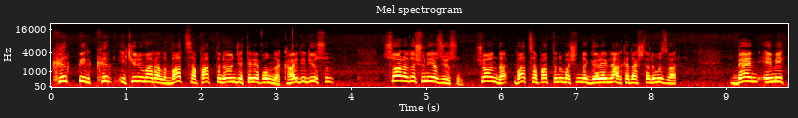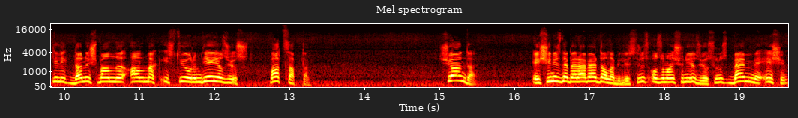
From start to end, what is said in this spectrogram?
41 42 numaralı WhatsApp hattını önce telefonuna kaydediyorsun. Sonra da şunu yazıyorsun. Şu anda WhatsApp hattının başında görevli arkadaşlarımız var. Ben emeklilik danışmanlığı almak istiyorum diye yazıyorsun. WhatsApp'tan. Şu anda eşinizle beraber de alabilirsiniz. O zaman şunu yazıyorsunuz. Ben ve eşim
